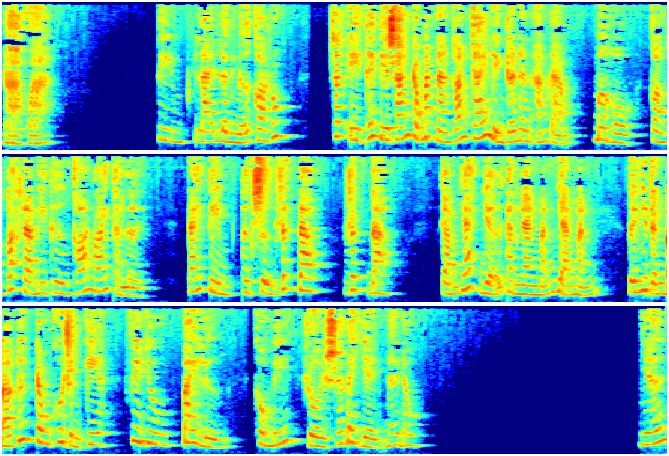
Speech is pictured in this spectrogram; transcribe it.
đau quá. Tim lại lần nữa co rút. Sách y thấy tia sáng trong mắt nàng thoáng cái liền trở nên ảm đạm, mơ hồ, còn toát ra bi thương khó nói thành lời. Trái tim thật sự rất đau, rất đau. Cảm giác dở thành ngàn mảnh dạng mảnh, tự như trận bão tuyết trong khu rừng kia, phi du, bay lượn, không biết rồi sẽ bay về nơi đâu. Nhớ,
